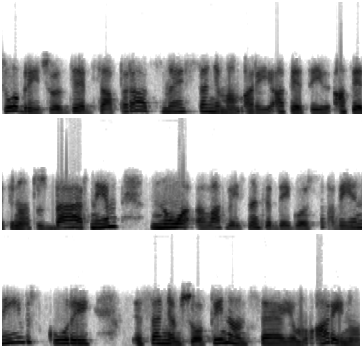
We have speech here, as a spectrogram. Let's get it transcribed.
šobrīd šos dzirdes aparātus mēs saņemam arī attiecinot uz bērniem no Latvijas nedzirdīgos savienības, kuri saņem šo finansējumu arī no,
